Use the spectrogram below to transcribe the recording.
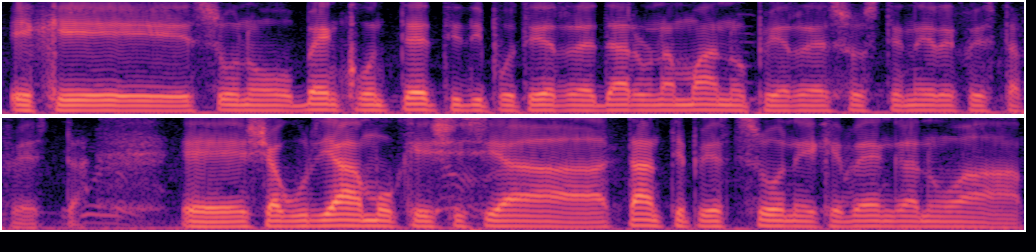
e che sono ben contenti di poter dare una mano per sostenere questa festa. Eh, ci auguriamo che ci sia tante persone che vengano a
